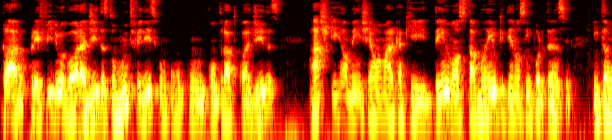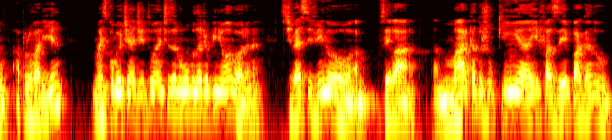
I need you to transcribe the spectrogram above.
Claro, prefiro agora a Adidas, estou muito feliz com, com, com o contrato com a Adidas. Acho que realmente é uma marca que tem o nosso tamanho, que tem a nossa importância. Então, aprovaria. Mas como eu tinha dito antes, eu não vou mudar de opinião agora, né? Se tivesse vindo, sei lá, a marca do Juquinha aí fazer, pagando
